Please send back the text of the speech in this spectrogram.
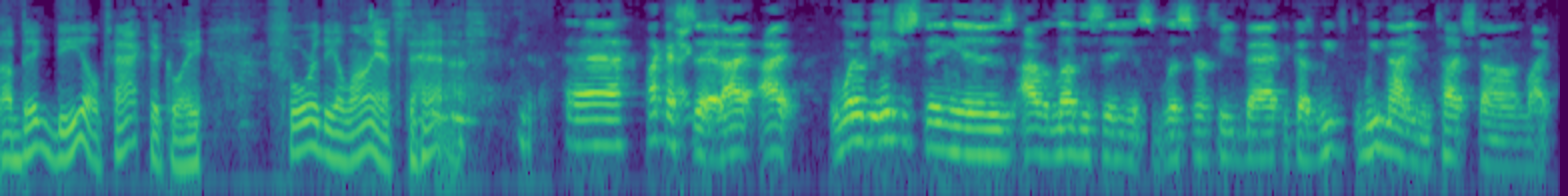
a big deal tactically for the alliance to have. Uh, like I, said, I, I what would be interesting is I would love to see some listener feedback because we've we've not even touched on like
